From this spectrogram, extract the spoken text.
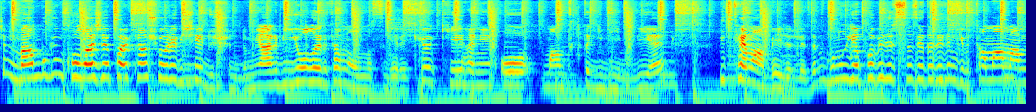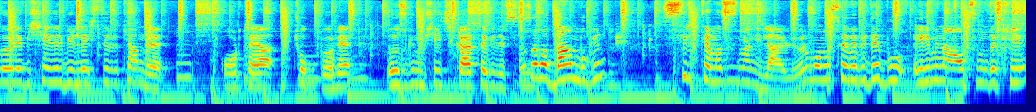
Şimdi ben bugün kolaj yaparken şöyle bir şey düşündüm. Yani bir yol haritam olması gerekiyor ki hani o mantıkta gideyim diye bir tema belirledim. Bunu yapabilirsiniz ya da dediğim gibi tamamen böyle bir şeyleri birleştirirken de ortaya çok böyle özgün bir şey çıkartabilirsiniz. Ama ben bugün sirk temasından ilerliyorum. Onun sebebi de bu elimin altındaki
